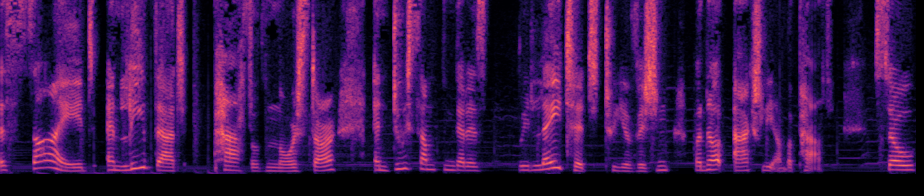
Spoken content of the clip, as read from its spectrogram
aside and leave that path of the North Star and do something that is related to your vision, but not actually on the path. So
